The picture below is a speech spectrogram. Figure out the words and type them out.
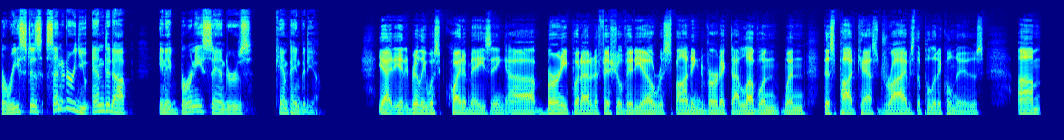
baristas. Senator, you ended up in a Bernie Sanders campaign video. Yeah, it, really was quite amazing. Uh, Bernie put out an official video responding to verdict. I love when when this podcast drives the political news. Um,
